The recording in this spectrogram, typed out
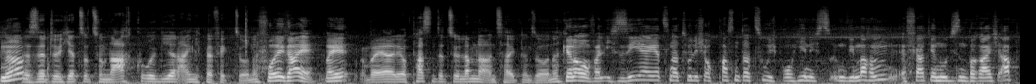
Ne? Das ist natürlich jetzt so zum Nachkorrigieren eigentlich perfekt so, ne? Voll geil, weil Weil er ja auch passend dazu Lambda anzeigt und so, ne? Genau, weil ich sehe ja jetzt natürlich auch passend dazu, ich brauche hier nichts irgendwie machen. Er fährt ja nur diesen Bereich ab.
